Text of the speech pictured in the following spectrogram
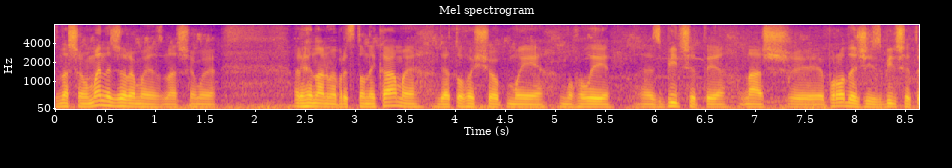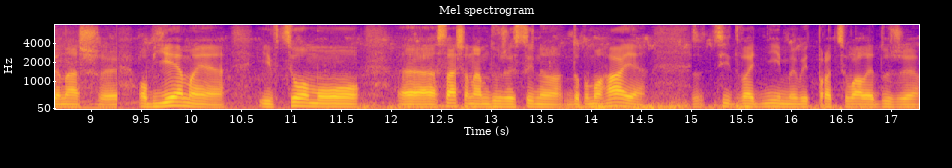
з нашими менеджерами, з нашими регіональними представниками для того, щоб ми могли е, збільшити наші продажі, збільшити наші об'єми. І в цьому е, Саша нам дуже сильно допомагає. Ці два дні ми відпрацювали дуже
